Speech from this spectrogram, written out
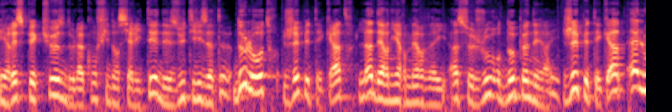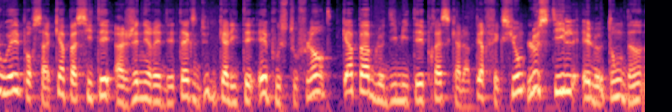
et respectueuse de la confidentialité des utilisateurs. De l'autre, GPT-4, la dernière merveille à ce jour d'OpenAI. GPT-4 est loué pour sa capacité à générer des textes d'une qualité époustouflante, capable d'imiter presque à la perfection le style et le ton d'un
